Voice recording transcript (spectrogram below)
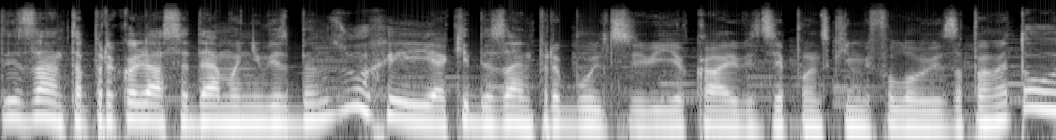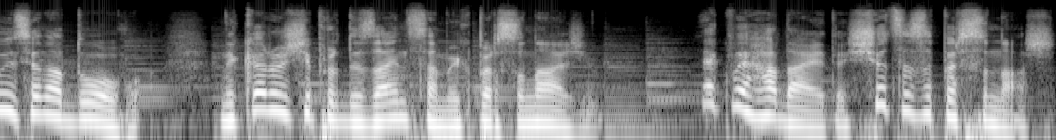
Дизайн та приколяси демонів із бензухи, як і дизайн прибульців і йокаїв із японської міфології запам'ятовуються надовго, не кажучи про дизайн самих персонажів. Як ви гадаєте, що це за персонаж?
